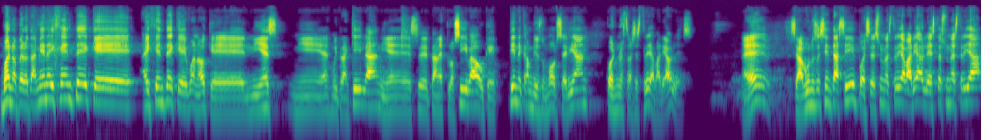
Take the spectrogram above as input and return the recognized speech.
Bueno, pero también hay gente que, hay gente que, bueno, que ni, es, ni es muy tranquila, ni es eh, tan explosiva o que tiene cambios de humor. Serían pues nuestras estrellas variables. ¿Eh? Si alguno se siente así, pues es una estrella variable. Esta es una estrella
